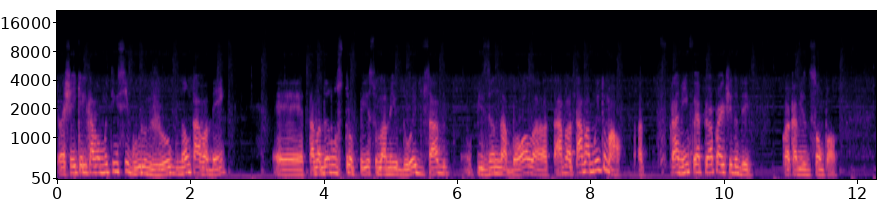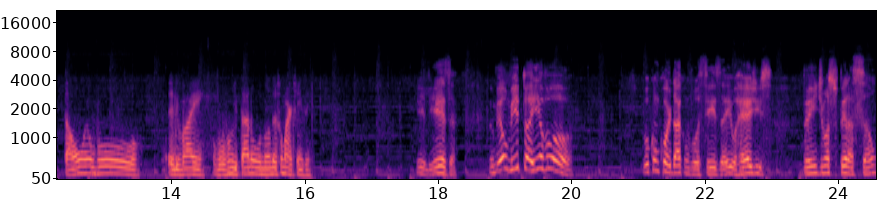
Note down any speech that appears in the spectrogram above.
eu achei que ele estava muito inseguro no jogo, não estava bem. É, tava dando uns tropeços lá meio doido, sabe? Pisando na bola, tava, tava muito mal. A- Pra mim foi a pior partida dele com a camisa do São Paulo. Então eu vou. Ele vai. Eu vou vomitar no, no Anderson Martins aí. Beleza. O meu mito aí eu vou. Vou concordar com vocês aí. O Regis vem de uma superação.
